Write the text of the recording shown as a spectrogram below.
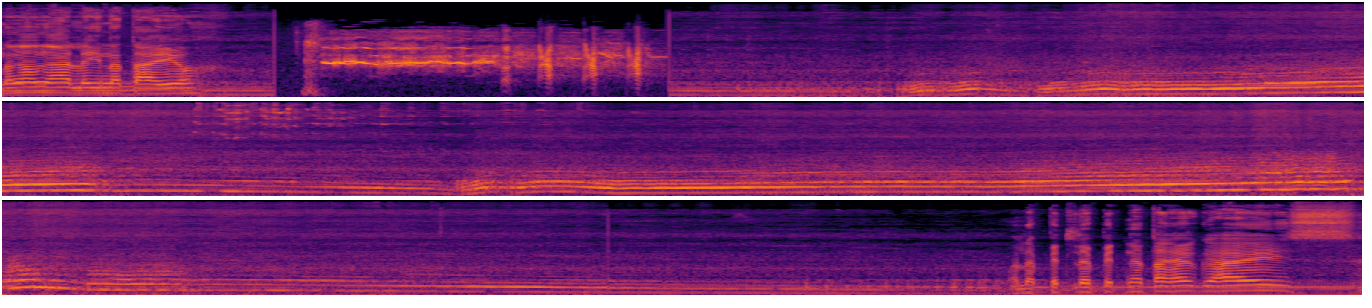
nangangalay na tayo Malapit-lapit na tayo guys.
